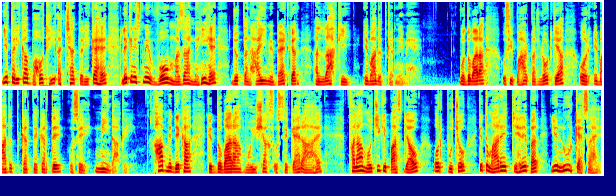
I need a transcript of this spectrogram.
یہ طریقہ بہت ہی اچھا طریقہ ہے، لیکن اس میں وہ مزہ نہیں ہے جو تنہائی میں بیٹھ کر اللہ کی عبادت کرنے میں ہے۔ وہ دوبارہ اسی پہاڑ پر لوٹ گیا اور عبادت کرتے کرتے اسے نیند آ گئی۔ خواب میں دیکھا کہ دوبارہ وہی شخص اس سے کہہ رہا ہے، فلاں موچی کے پاس جاؤ اور پوچھو کہ تمہارے چہرے پر یہ نور کیسا ہے۔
